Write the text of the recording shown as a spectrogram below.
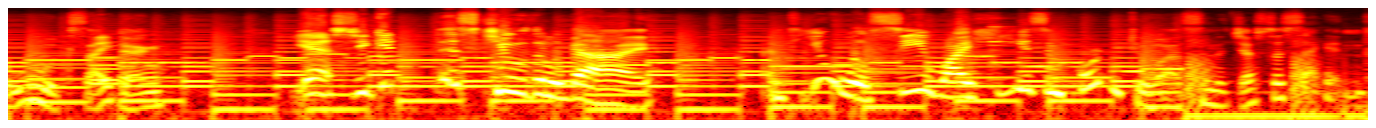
Ooh, exciting. Yes, you get this cute little guy. Will see why he is important to us in just a second.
